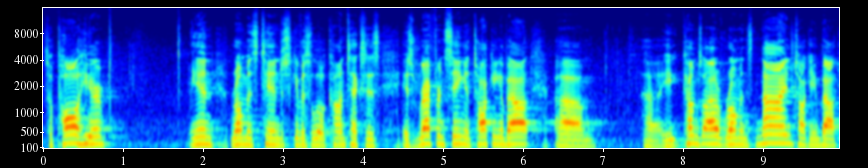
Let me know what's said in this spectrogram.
So, Paul here in Romans 10, just to give us a little context, is, is referencing and talking about. Um, uh, he comes out of Romans 9 talking about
